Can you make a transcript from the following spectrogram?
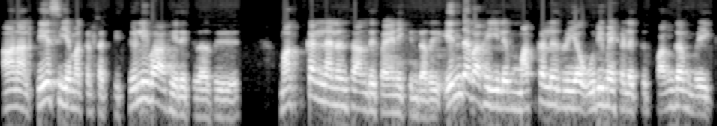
ஆனால் தேசிய மக்கள் சக்தி தெளிவாக இருக்கிறது. மக்கள் நலன் சார்ந்து பயணிக்கின்றது. எந்த வகையிலும் மக்களுடைய உரிமைகளுக்கு பங்கம் வைக்க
